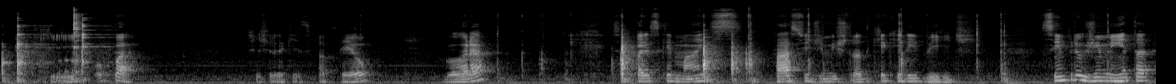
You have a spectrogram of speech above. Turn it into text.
Aqui. Opa. Deixa eu tirar aqui esse papel. Agora, isso parece que é mais fácil de misturar do que aquele verde. Sempre os de menta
